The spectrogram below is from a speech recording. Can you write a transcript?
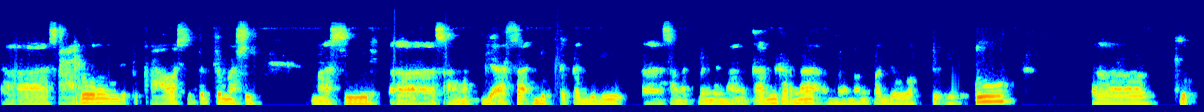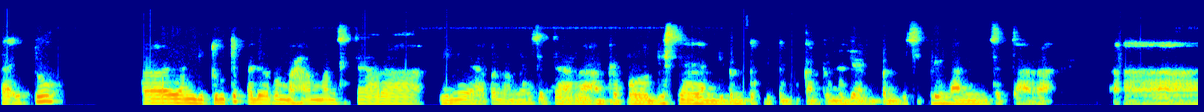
uh, sarung gitu, kaos itu tuh masih masih uh, sangat biasa gitu kan. Jadi uh, sangat menyenangkan karena memang pada waktu itu uh, kita itu uh, yang dituntut adalah pemahaman secara ini ya apa namanya secara antropologisnya yang dibentuk ditemukan kemudian pendisiplinan secara uh,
